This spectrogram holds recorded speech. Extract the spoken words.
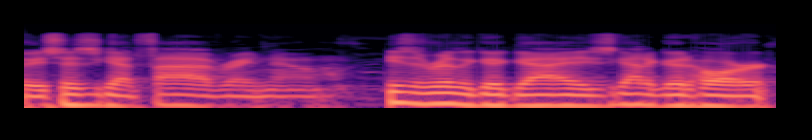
So he says he's got five right now. He's a really good guy. He's got a good heart.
